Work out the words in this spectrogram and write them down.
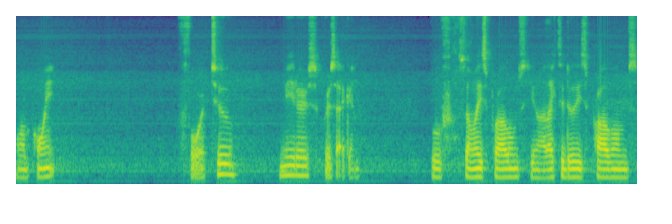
1.42 meters per second. Oof, some of these problems, you know, I like to do these problems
